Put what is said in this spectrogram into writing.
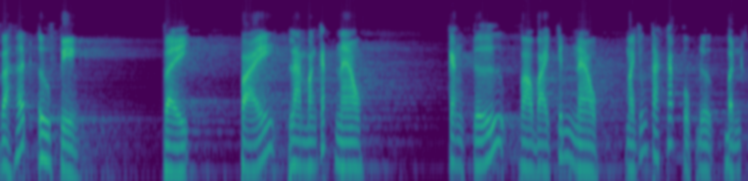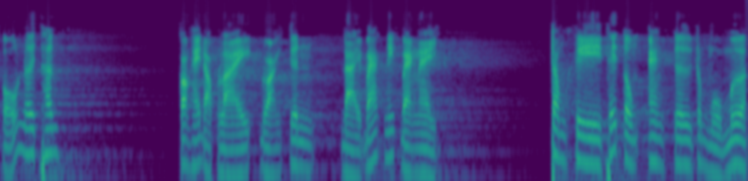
và hết ưu phiền. Vậy, phải làm bằng cách nào? Căn cứ vào bài kinh nào mà chúng ta khắc phục được bệnh khổ nơi thân? Con hãy đọc lại đoạn kinh Đại Bác Niết Bàn này. Trong khi Thế Tôn an cư trong mùa mưa,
